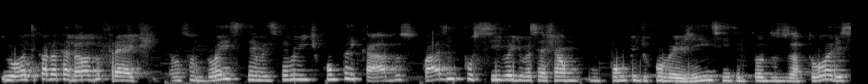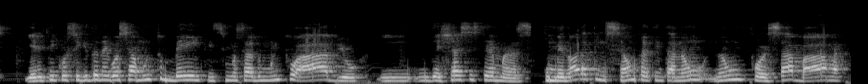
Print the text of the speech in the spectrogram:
e o outro que é o da tabela do frete. Então são dois temas extremamente complicados, quase impossível de você achar um, um, ponto de convergência entre todos os atores. E ele tem conseguido negociar muito bem, tem se mostrado muito hábil em, em deixar esses temas com menor atenção para tentar não, não forçar a barra,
